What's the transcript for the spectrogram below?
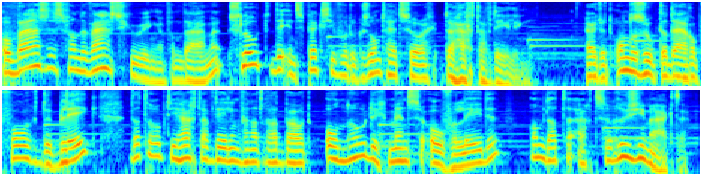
Op basis van de waarschuwingen van Dame... sloot de Inspectie voor de Gezondheidszorg de hartafdeling. Uit het onderzoek dat daarop volgde bleek dat er op die hartafdeling van het Radboud... onnodig mensen overleden omdat de artsen ruzie maakten.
